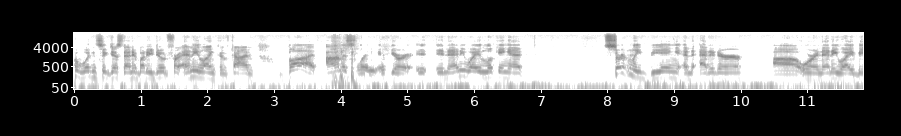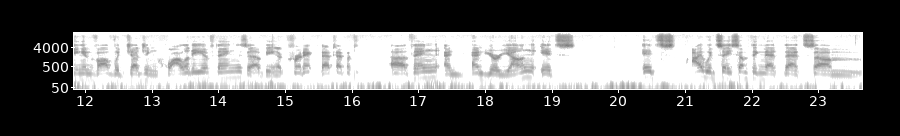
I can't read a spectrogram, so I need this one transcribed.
wouldn't suggest anybody do it for any length of time. But honestly, if you're in any way looking at certainly being an editor uh, or in any way being involved with judging quality of things, uh, being a critic, that type of uh, thing, and and you're young, it's it's I would say something that that's um,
